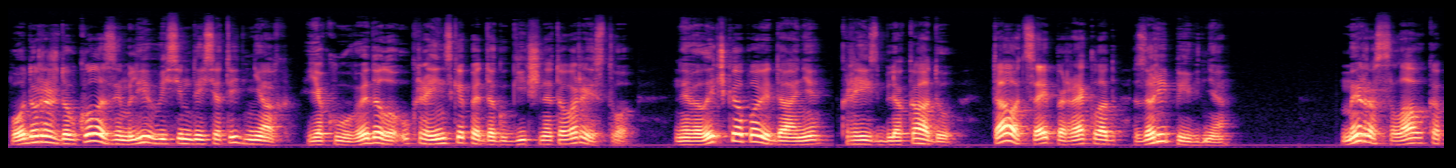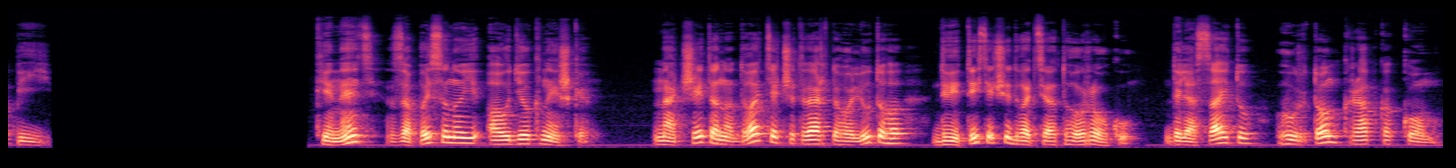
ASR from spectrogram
Подорож довкола землі в 80 днях, яку видало Українське педагогічне товариство, невеличке оповідання крізь блокаду та оцей переклад Зорі півдня. Мирослав Капій Кінець записаної аудіокнижки. Начитано 24 лютого 2020 року для сайту гуртом.ком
